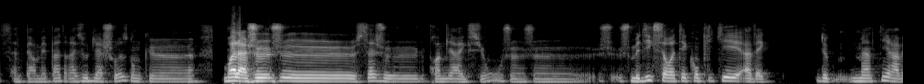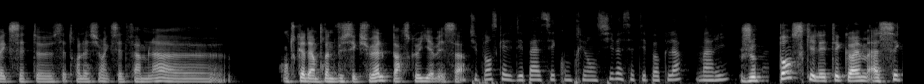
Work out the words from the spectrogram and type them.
ça, ne permet pas de résoudre la chose. Donc euh, voilà, je, je, ça, je, le problème d'érection, je, je, me dis que ça aurait été compliqué avec de maintenir avec cette, cette relation avec cette femme-là euh, en tout cas d'un point de vue sexuel, parce qu'il y avait ça. Tu penses qu'elle n'était pas assez compréhensive à cette époque-là, Marie? Je pense qu'elle était quand même assez.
